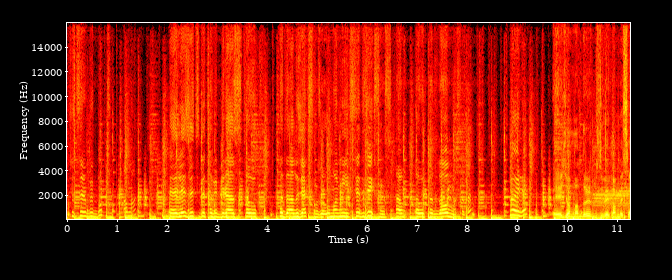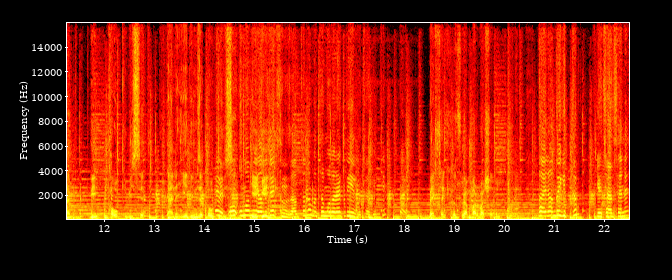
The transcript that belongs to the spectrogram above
çıtır bir but ama e, lezzeti de tabii biraz tavuk tadı alacaksınız. O umamiyi hissedeceksiniz. Tam tavuk tadı da olmasa da. Böyle. Heyecanlandırır bizi vegan ve sen bir tavuk gibi hissettin. Yani yediğimizde tavuk gibi Evet o umamiyi İlginç. alacaksınız alttan ama tam olarak değildi tabii ki. Böyle. 5 dakika süren var başladı. Tayland'a gittim geçen sene.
